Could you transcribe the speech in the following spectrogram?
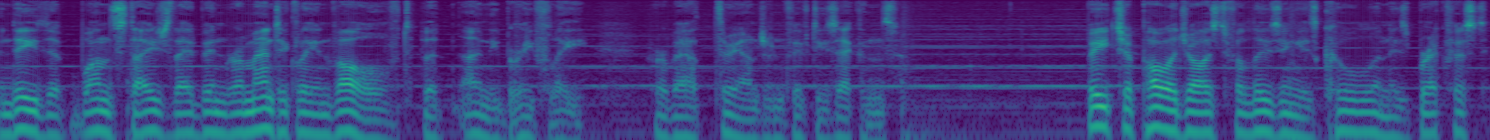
Indeed, at one stage they had been romantically involved, but only briefly, for about 350 seconds. Beach apologized for losing his cool and his breakfast,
